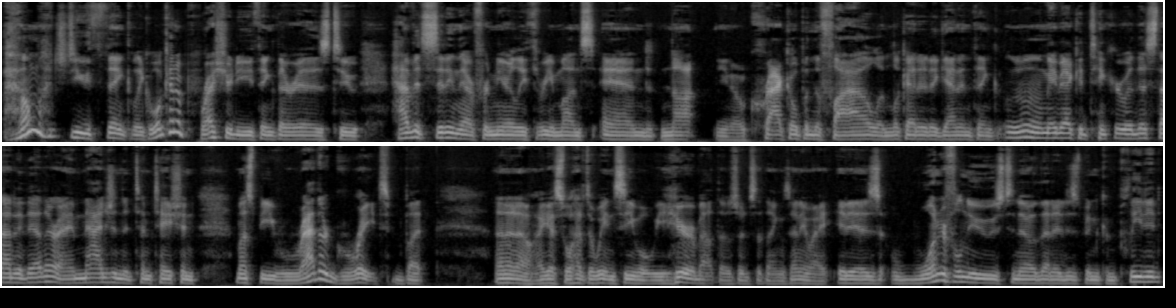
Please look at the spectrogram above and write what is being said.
how much do you think like what kind of pressure do you think there is to have it sitting there for nearly three months and not you know crack open the file and look at it again and think maybe i could tinker with this that or the other i imagine the temptation must be rather great but I don't know. I guess we'll have to wait and see what we hear about those sorts of things. Anyway, it is wonderful news to know that it has been completed.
